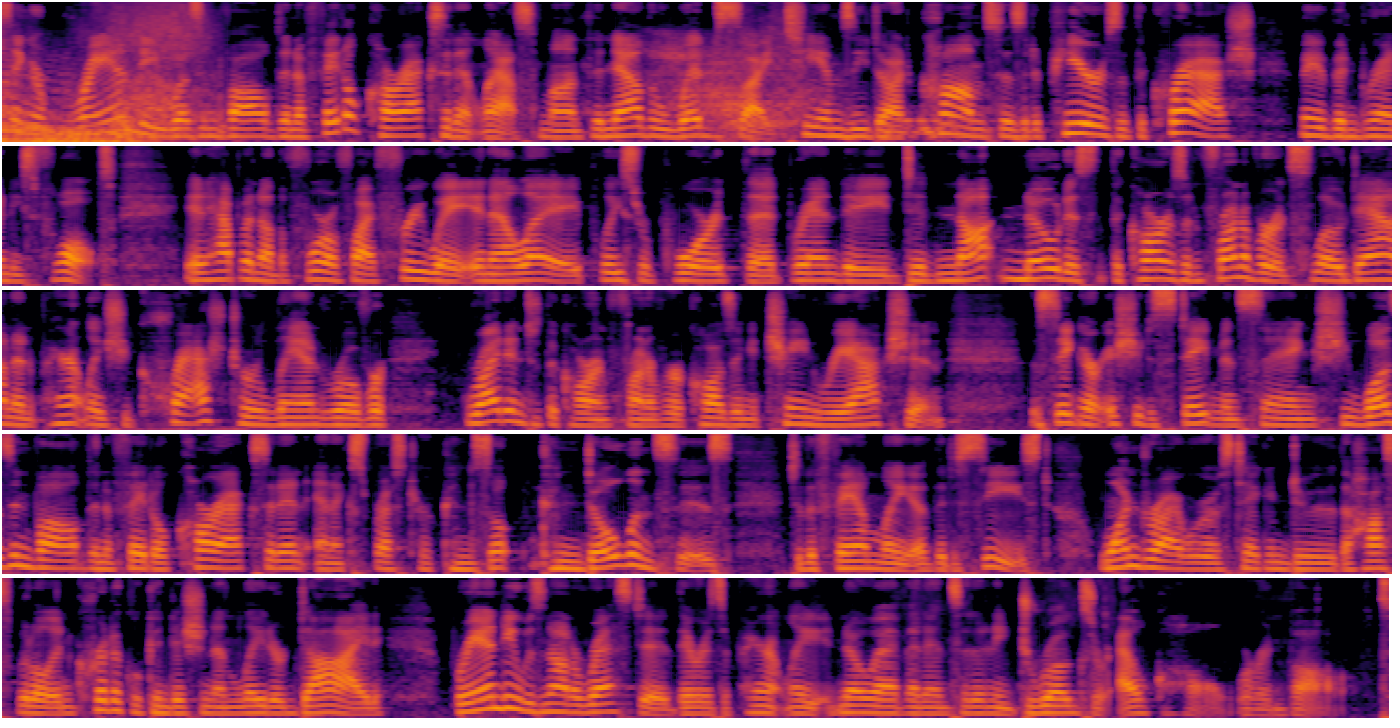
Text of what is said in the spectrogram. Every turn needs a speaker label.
Speaker 1: singer Brandy was involved in a fatal car accident last month, and now the website TMZ.com says it appears that the crash may have been Brandy's fault. It happened on the 405 freeway in L.A. Police report that Brandy did not notice that the cars in front of her had slowed down, and apparently she crashed her Land Rover right into the car in front of her, causing a chain reaction. The singer issued a statement saying she was involved in a fatal car accident and expressed her condolences to the family of the deceased. One driver was taken to the hospital in critical condition and later died. Brandy was not arrested. There is apparently no evidence that any drugs or alcohol were involved.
